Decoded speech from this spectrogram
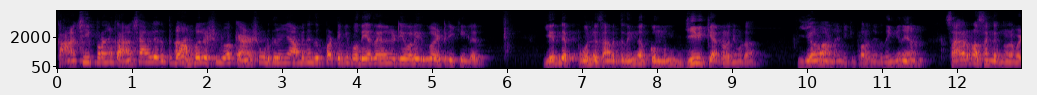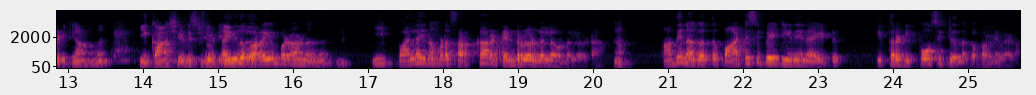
കാശ് ഈ പറഞ്ഞ കാശ് ഇത് അമ്പത് ലക്ഷം രൂപ ക്യാഷ് കൊടുത്തു കഴിഞ്ഞാൽ അവന് ഇത് പട്ടിക്ക് പുതിയ തേങ്ങ കിട്ടിയ പോലെ ഇതുമായിട്ടിരിക്കില്ല എന്റെ പൊന്ന് സാറിന് നിങ്ങൾക്കൊന്നും ജീവിക്കാൻ പറഞ്ഞുകൂടാ ഇയാളാണ് എനിക്ക് പറഞ്ഞിരുന്നത്. ഇങ്ങനെയാണ്. സഹകരണ സംഘങ്ങളുടെ വഴിക്കാണ് ഈ കാശ് ഡിസ്ട്രിബ്യൂട്ട് ചെയ്യുന്നത് ഇത് പറയുമ്പോഴാണ് ഈ പല നമ്മുടെ സർക്കാർ ടെൻഡറുകളിലെല്ലാം ഉണ്ടല്ലോ ചേട്ടാ. ആ. അതിനകത്ത് പാർട്ടിസിപ്പേറ്റ് ചെയ്യുന്നതിനായിട്ട് ഇത്ര ഡിപ്പോസിറ്റ് എന്നൊക്കെ പറഞ്ഞ് വേണം.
